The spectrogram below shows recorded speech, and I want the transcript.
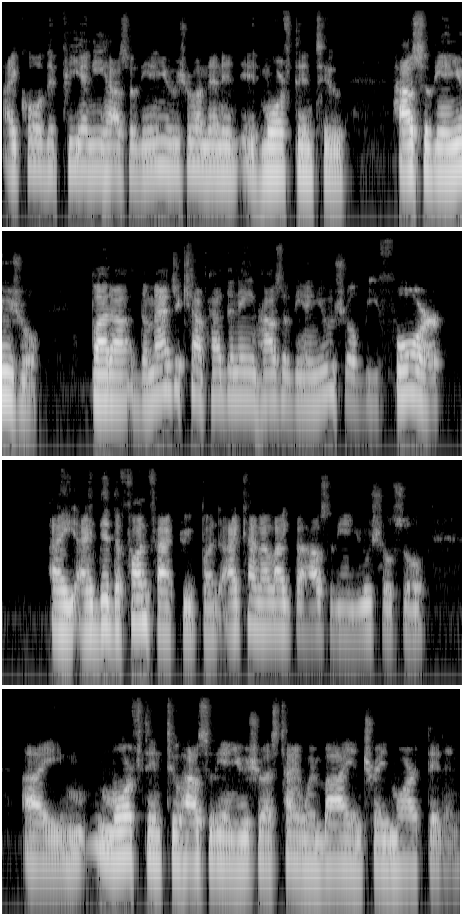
I called it PNE House of the Unusual, and then it, it morphed into House of the Unusual. But uh, the Magic Shop had the name House of the Unusual before I, I did the Fun Factory, but I kind of liked the House of the Unusual, so I morphed into House of the Unusual as time went by and trademarked it. And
